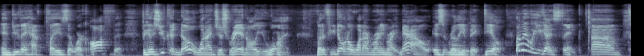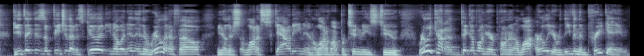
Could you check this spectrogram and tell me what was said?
And do they have plays that work off of it? Because you could know what I just ran all you want. But if you don't know what I'm running right now, is it really a big deal? Let me know what you guys think. Um, do you think this is a feature that is good? You know, in, in the real NFL, you know, there's a lot of scouting and a lot of opportunities to really kind of pick up on your opponent a lot earlier, even than pregame,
